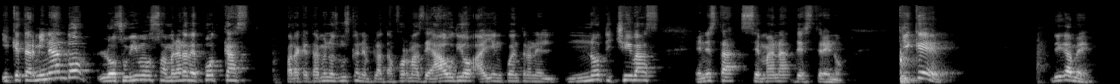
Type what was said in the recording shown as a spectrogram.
y que terminando lo subimos a manera de podcast para que también nos busquen en plataformas de audio. Ahí encuentran el Noti Chivas en esta semana de estreno. Quique, dígame.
